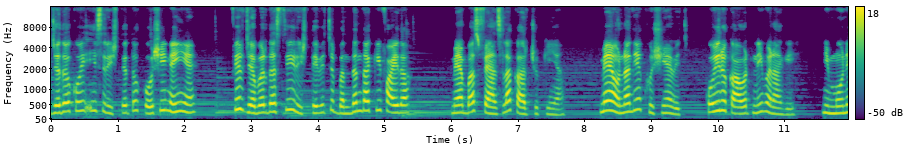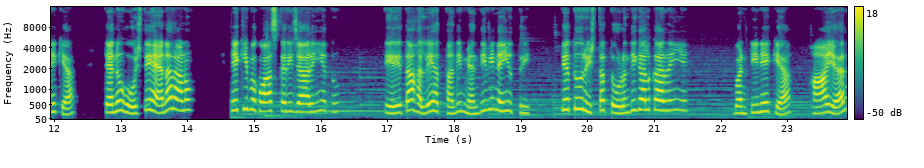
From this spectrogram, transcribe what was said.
ਜਦੋਂ ਕੋਈ ਇਸ ਰਿਸ਼ਤੇ ਤੋਂ ਖੁਸ਼ ਹੀ ਨਹੀਂ ਹੈ, ਫਿਰ ਜ਼ਬਰਦਸਤੀ ਰਿਸ਼ਤੇ ਵਿੱਚ ਬੰਧਨ ਦਾ ਕੀ ਫਾਇਦਾ? ਮੈਂ ਬਸ ਫੈਸਲਾ ਕਰ ਚੁੱਕੀ ਹਾਂ। ਮੈਂ ਉਹਨਾਂ ਦੀਆਂ ਖੁਸ਼ੀਆਂ ਵਿੱਚ ਕੋਈ ਰੁਕਾਵਟ ਨਹੀਂ ਬਣਾਂਗੀ। ਨਿੰਮੋ ਨੇ ਕਿਹਾ, ਤੈਨੂੰ ਹੋਸ਼ ਤੇ ਹੈ ਨਾ ਰਾਣੋ? ਇਹ ਕੀ ਬਕਵਾਸ ਕਰੀ ਜਾ ਰਹੀ ਹੈ ਤੂੰ? ਤੇਰੇ ਤਾਂ ਹੱਲੇ ਹੱਥਾਂ ਦੀ ਮਹਿੰਦੀ ਵੀ ਨਹੀਂ ਉਤਰੀ, ਤੇ ਤੂੰ ਰਿਸ਼ਤਾ ਤੋੜਨ ਦੀ ਗੱਲ ਕਰ ਰਹੀ ਹੈ? ਬੰਟੀ ਨੇ ਕਿਹਾ ਹਾਂ ਯਾਰ,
